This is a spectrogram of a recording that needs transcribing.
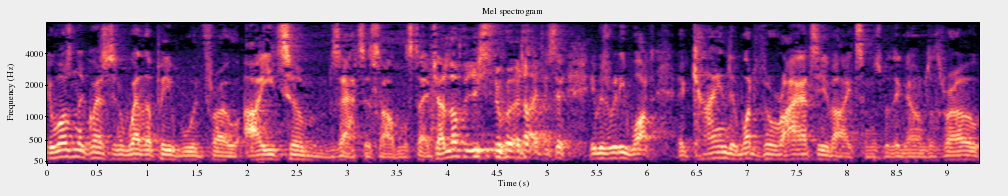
it wasn't a question of whether people would throw items at us on the stage. I love the use of the word items. He said It was really what kind of what variety of items were they going to throw,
